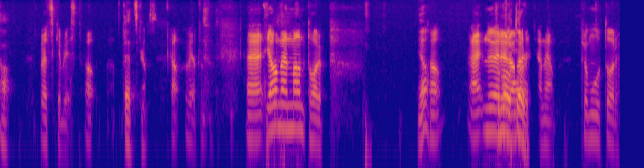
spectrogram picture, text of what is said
Ja. Vätskebrist. Ja, vätska. ja, jag vet inte. Eh, ja, men Mantorp. Ja. Ja. Nej, nu är Promotor. det rörigt känner jag. Promotor.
